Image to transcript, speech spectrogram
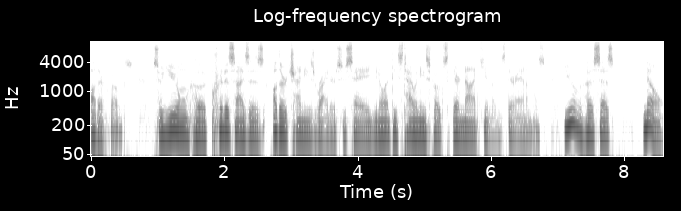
other folks. So Yu Yonghe criticizes other Chinese writers who say, you know what, these Taiwanese folks, they're not humans, they're animals. Yu Yonghe says, no,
